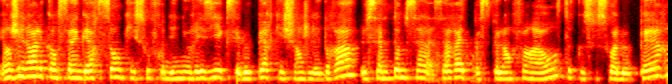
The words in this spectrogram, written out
Et en général quand c'est un garçon qui souffre d'énurésie et que c'est le père qui change les draps, le symptôme s'arrête parce que l'enfant a honte, que ce soit le père,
